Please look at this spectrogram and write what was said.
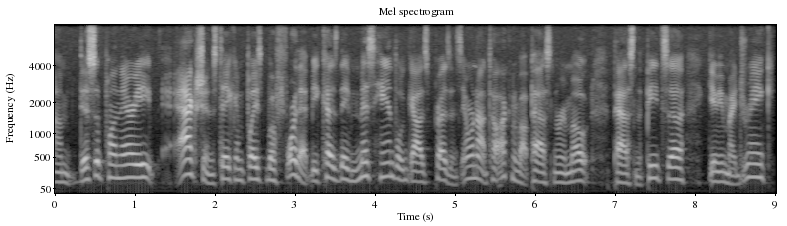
um, disciplinary actions taking place before that because they've mishandled God's presence. And we're not talking about passing the remote, passing the pizza, give me my drink.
